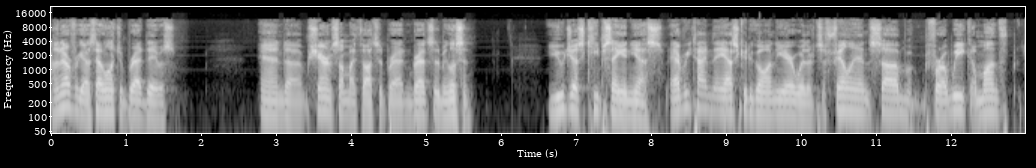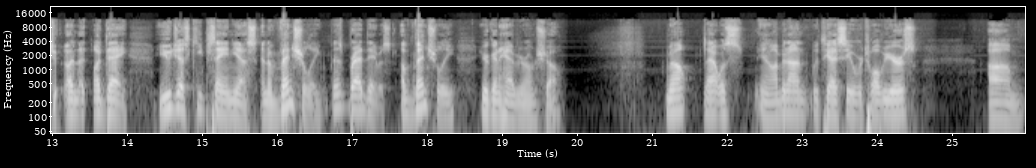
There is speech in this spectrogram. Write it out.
I'll never forget. I was having lunch with Brad Davis and uh, sharing some of my thoughts with Brad. And Brad said to me, "Listen, you just keep saying yes every time they ask you to go on the air, whether it's a fill-in sub for a week, a month, a, a day. You just keep saying yes, and eventually, this is Brad Davis. Eventually, you're going to have your own show." Well, that was you know I've been on with TIC over 12 years. Um,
